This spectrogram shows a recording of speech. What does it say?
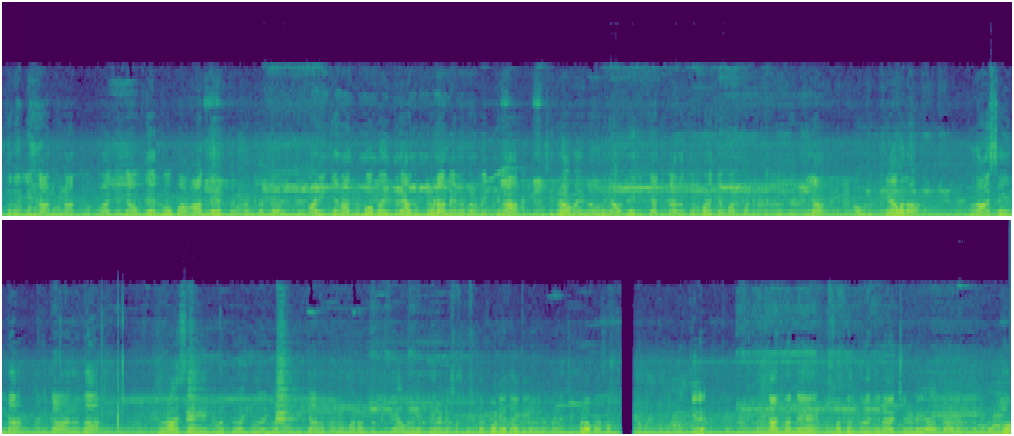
ಇದರಲ್ಲಿ ಕಾನೂನಾತ್ಮಕವಾಗಿ ಯಾವುದೇ ಲೋಪ ಆಗದೇ ಇರತಕ್ಕಂಥದ್ದು, ಆ ರೀತಿ ಏನಾದರೂ ಲೋಪ ಇದ್ದರೆ ಅದು ಮೂಡ ಮೇಲೆ ಬರಬೇಕಿನ ಸಿದ್ದರಾಮಯ್ಯನವರು ಯಾವುದೇ ರೀತಿ ಅಧಿಕಾರ ದುರ್ಬಳಕೆ ಮಾಡಿಕೊಂಡಿರ್ತಕ್ಕಂಥದ್ದಿಲ್ಲ ಅವರು ಕೇವಲ ದುರಾಸೆಯಿಂದ ಅಧಿಕಾರದ ದುರಾಸೆ ಇವತ್ತು ಇವ ಇವತ್ತು ಈ ರೀತಿ ಆರೋಪಗಳು ಮಾಡುವಂಥದ್ದಕ್ಕೆ ಅವರಿಗೆ ಪ್ರೇರಣೆ ಕೊಡ್ತಾರೆ. ಕೊನೆಯದಾಗಿ ಚಿಕ್ಕಬಳ್ಳಾಪುರ ಸಂಸ್ಥೆ ಗೊತ್ತಿದೆ. ನಾನು ಮೊನ್ನೆ ಸ್ವತಂತ್ರ ದಿನಾಚರಣೆಯ ಕಾರ್ಯಕ್ರಮದವರು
